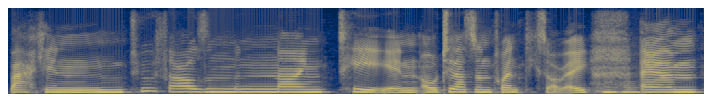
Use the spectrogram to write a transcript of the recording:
back in 2019 or 2020, sorry. Mm-hmm. Um,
